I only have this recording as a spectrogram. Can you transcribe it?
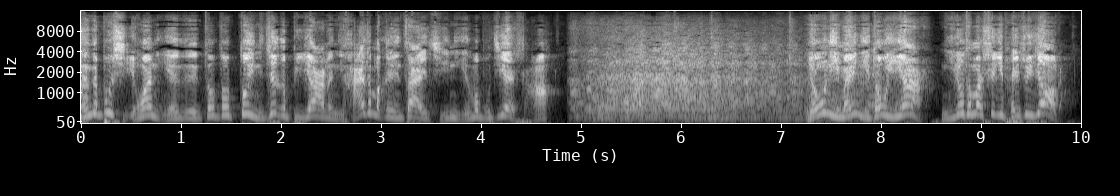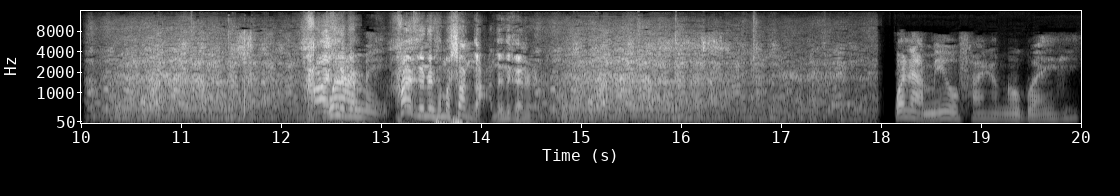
人家不喜欢你，都都对你这个逼样了，你还他妈跟人在一起，你他妈不见啥？有你没你都一样，你就他妈是一陪睡觉的，还搁那还搁那他妈上赶的呢，搁那。我俩没有发生过关系。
